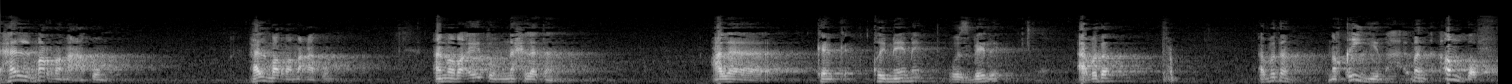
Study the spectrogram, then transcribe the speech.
هل مر معكم؟ هل مر معكم؟ أن رأيتم نحلة على قمامة وزبالة؟ أبدا. أبدا. نقية من أنظف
